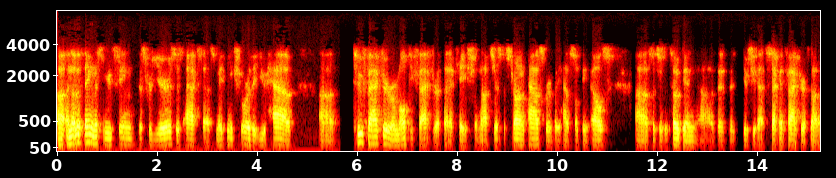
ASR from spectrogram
Uh, another thing, this we've seen this for years, is access, making sure that you have uh, two-factor or multi-factor authentication, not just a strong password, but have something else, uh, such as a token uh, that, that, gives you that second factor, if not a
